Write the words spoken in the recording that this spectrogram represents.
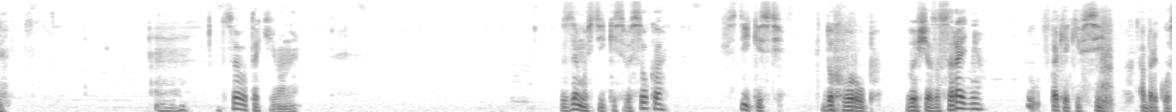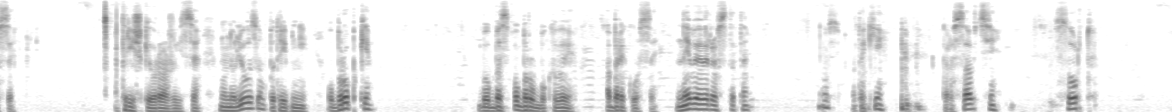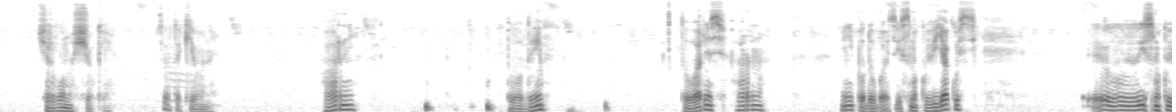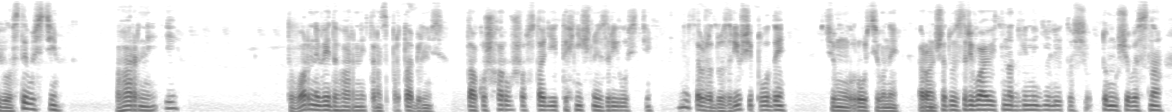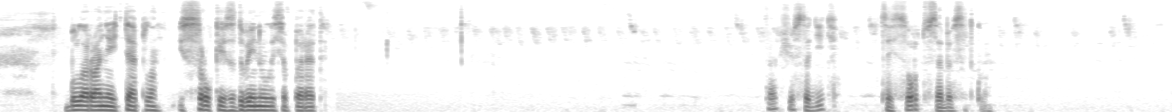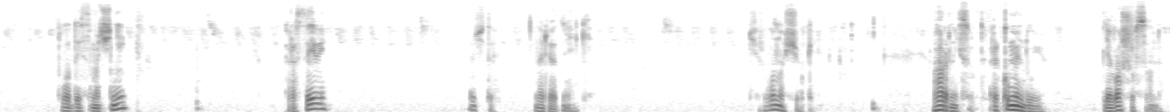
Це отакі вони. Зимостійкість висока, стійкість до хвороб вища за середню, ну, так як і всі абрикоси. Трішки уражуються моноліозом, потрібні обробки, бо без обробок ви абрикоси не виростете. Ось отакі красавці, сорт червонощокий. Це такі вони. Гарні. Плоди. Товарність гарна. Мені подобається. І смакові якості, і смакові властивості гарні, і товарний вид гарний, транспортабельність також хороша в стадії технічної зрілості. Ну, це вже дозрівші плоди. В цьому році вони раніше дозрівають на дві неділі, тому що весна була рання і тепла, і сроки здвинулися вперед. Так що садіть цей сорт в себе в садку. Плоди смачні, красиві. Бачите, нарядні які. Червонощоки. Гарний сорт. Рекомендую для вашого саду.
